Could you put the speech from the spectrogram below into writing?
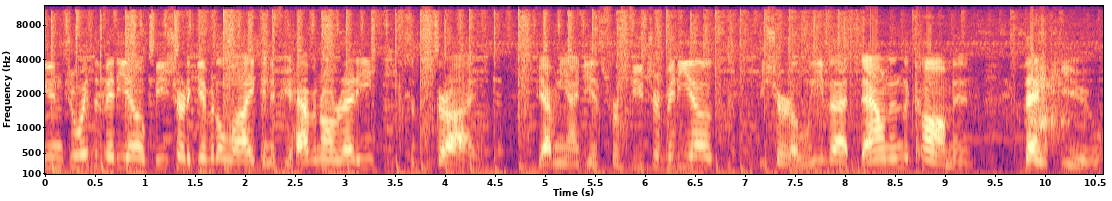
You enjoyed the video, be sure to give it a like, and if you haven't already, subscribe. If you have any ideas for future videos, be sure to leave that down in the comment. Thank you.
